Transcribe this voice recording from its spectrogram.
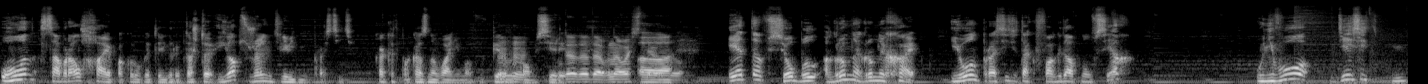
Он собрал хайп вокруг этой игры, потому что ее обсуждали на телевидении, простите, как это показано в аниме в первой, по-моему, серии. Да-да-да, в новостях А, был. Это все был огромный-огромный хайп. И он, простите, так фагдапнул всех. У него 10, м,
